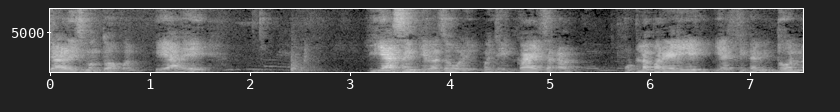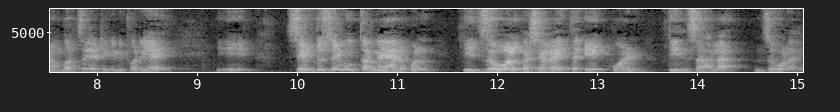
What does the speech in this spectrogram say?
चाळीस म्हणतो आपण. हे आहे या संख्येला जवळ आहे. म्हणजे काय कुठला पर्याय येईल? या ठिकाणी दोन नंबरचा या ठिकाणी पर्याय येईल. सेम टू सेम उत्तर नाही आलं पण ही जवळ कशाला आहे? तर एक पॉईंट तीन सहाला जवळ आहे.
